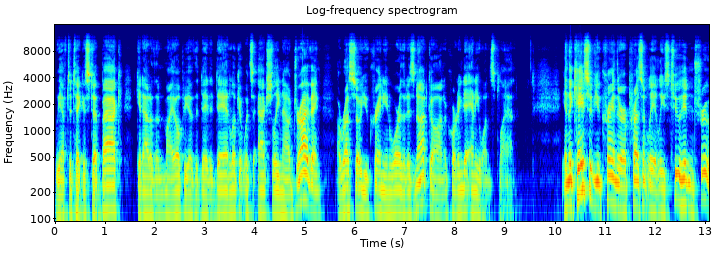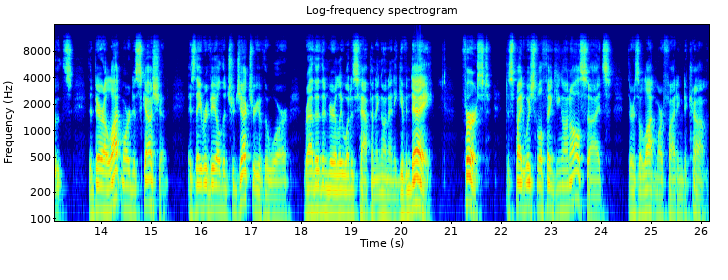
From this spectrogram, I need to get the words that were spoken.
We have to take a step back, get out of the myopia of the day to day, and look at what's actually now driving a Russo Ukrainian war that has not gone according to anyone's plan. In the case of Ukraine, there are presently at least two hidden truths that bear a lot more discussion as they reveal the trajectory of the war rather than merely what is happening on any given day. First, despite wishful thinking on all sides, there's a lot more fighting to come.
